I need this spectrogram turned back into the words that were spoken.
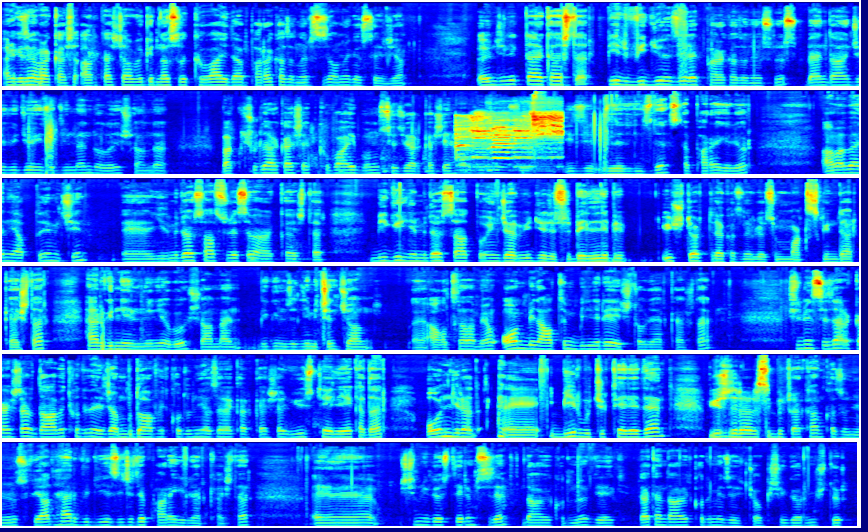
Herkese merhaba arkadaşlar. Arkadaşlar bugün nasıl Kıvay'dan para kazanır size onu göstereceğim. Öncelikle arkadaşlar bir video izleyerek para kazanıyorsunuz. Ben daha önce video izlediğimden dolayı şu anda bak şurada arkadaşlar Kıvay bonus yazıyor arkadaşlar. Her video izle- izlediğinizde size para geliyor. Ama ben yaptığım için e, 24 saat süresi var arkadaşlar. Bir gün 24 saat boyunca video izliyorsunuz. Belli bir 3-4 lira kazanabiliyorsun max günde arkadaşlar. Her gün yenileniyor bu. Şu an ben bir gün izlediğim için şu an e, altın alamıyorum. 10.000 altın 1 liraya eşit oluyor arkadaşlar. Şimdi size arkadaşlar davet kodu vereceğim. Bu davet kodunu yazarak arkadaşlar 100 TL'ye kadar 10 lira e, 1.5 TL'den 100 lira arası bir rakam kazanıyorsunuz. Fiyat her video izleyicide para geliyor arkadaşlar. E, şimdi göstereyim size davet kodunu direkt. Zaten davet kodumu yazıyor. Çok kişi görmüştür.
